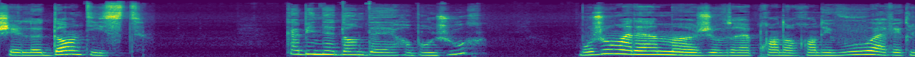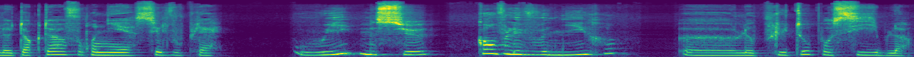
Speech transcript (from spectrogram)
Chez le dentiste. Cabinet dentaire, bonjour. Bonjour madame, je voudrais prendre rendez-vous avec le docteur Fournier, s'il vous plaît. Oui, monsieur. Quand voulez-vous venir? Euh, le plus tôt possible.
